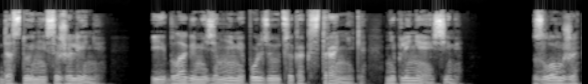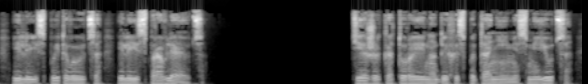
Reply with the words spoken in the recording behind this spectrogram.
достойные сожаления, и благами земными пользуются как странники, не пленяясь ими. Злом же или испытываются, или исправляются. Те же, которые над их испытаниями смеются —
